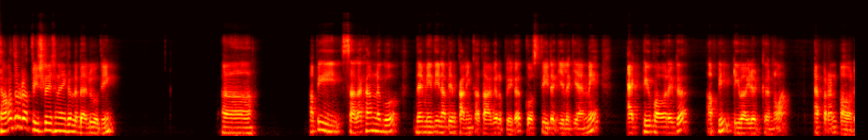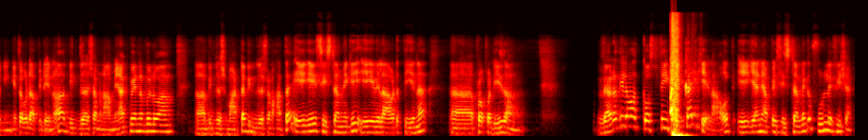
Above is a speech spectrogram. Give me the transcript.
තවදුරටත් විශ්ලේෂණය කරලා බැලුවොත් අපි සලකන්නකෝ දැන් මේ දින අපි කලින් කතා කරපු එක cos theta කියලා කියන්නේ active power එක අපි divided කරනවා apparent power එකකින්. එතකොට අපිට එනවා 0.9ක් වෙන්න පුළුවන් 0.8 0.7 ඒ ඒ සිස්ටම් එකේ ඒ වෙලාවට තියෙන ප්‍රොපර්ටිස් අනුව. වැරදිලවත් cos theta එකයි කියලා આવොත් ඒ කියන්නේ අපේ සිස්ටම් එක full efficient.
